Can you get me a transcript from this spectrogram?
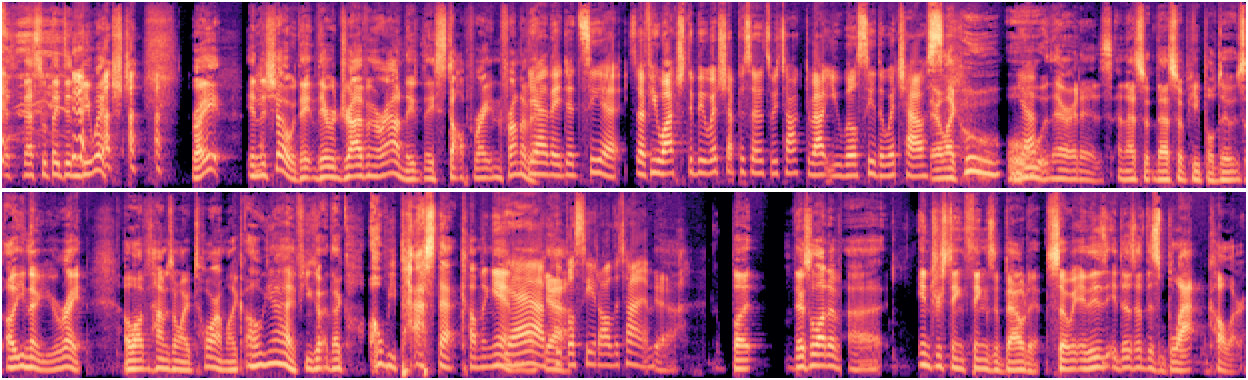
That's, that's what they did in Bewitched, right? In the show, they, they were driving around. They, they stopped right in front of it. Yeah, they did see it. So if you watch the Bewitched episodes we talked about, you will see the witch house. They're like, oh, Yep. there it is, and that's what that's what people do. Is, oh, you know, you're right. A lot of times on my tour, I'm like, oh yeah, if you go, like, oh, we passed that coming in. Yeah, like, yeah, people see it all the time. yeah. But there's a lot of uh, interesting things about it. So it is, it does have this black color,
